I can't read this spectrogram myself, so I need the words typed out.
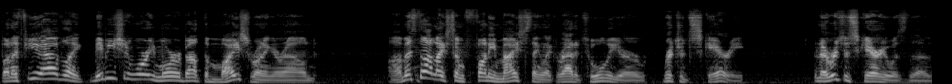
But if you have like, maybe you should worry more about the mice running around. Um, it's not like some funny mice thing like Ratatouille or Richard Scarry. No, Richard Scarry was the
